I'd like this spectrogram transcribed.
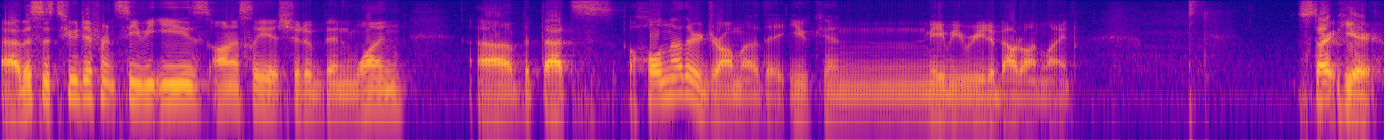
Uh, this is two different CVEs. Honestly, it should have been one, uh, but that's a whole nother drama that you can maybe read about online. Start here.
